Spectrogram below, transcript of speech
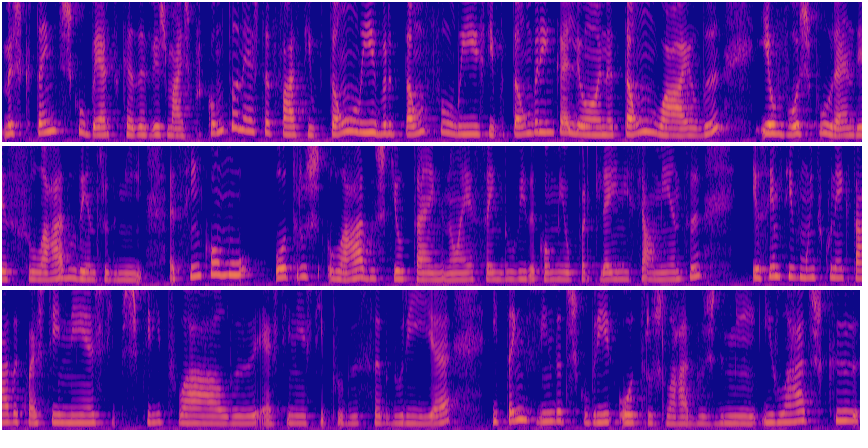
mas que tenho descoberto cada vez mais, porque como estou nesta fase, tipo, tão livre, tão feliz, tipo, tão brincalhona, tão wild, eu vou explorando esse lado dentro de mim, assim como outros lados que eu tenho, não é? Sem dúvida, como eu partilhei inicialmente, eu sempre estive muito conectada com esta Inês tipo espiritual, esta Inês tipo de sabedoria e tenho vindo a descobrir outros lados de mim e lados que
